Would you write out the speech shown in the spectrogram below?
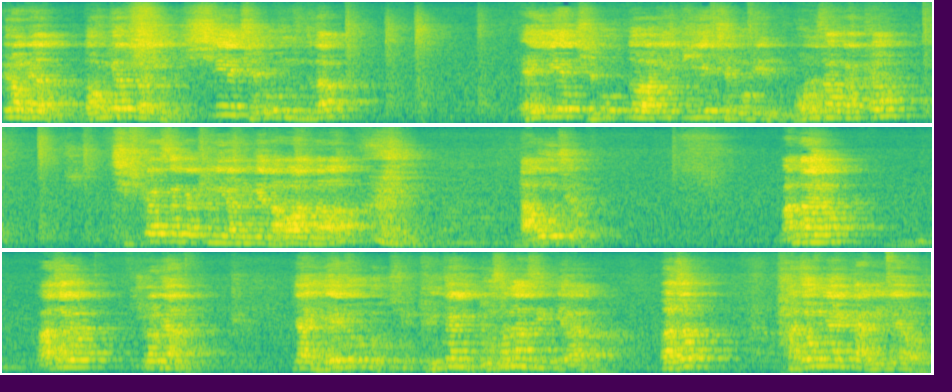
그러면 넘겼더니 C의 제곱은 누구다? A의 제곱 더하기 B의 제곱인 뭔 삼각형? 직각삼각형이라는 게 나와 안 나와? 나오죠. 맞나요? 맞아요. 그러면 야 얘도 지금 굉장히 노선한 새끼야. 맞아? 다 정리할 게 아니고요.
